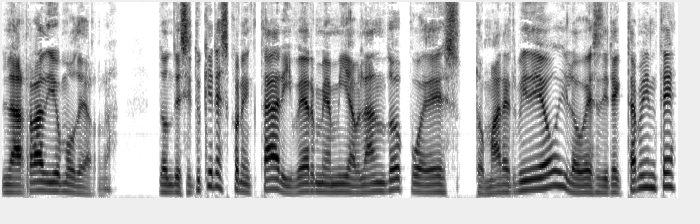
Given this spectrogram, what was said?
la radio moderna, donde si tú quieres conectar y verme a mí hablando, puedes tomar el video y lo ves directamente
